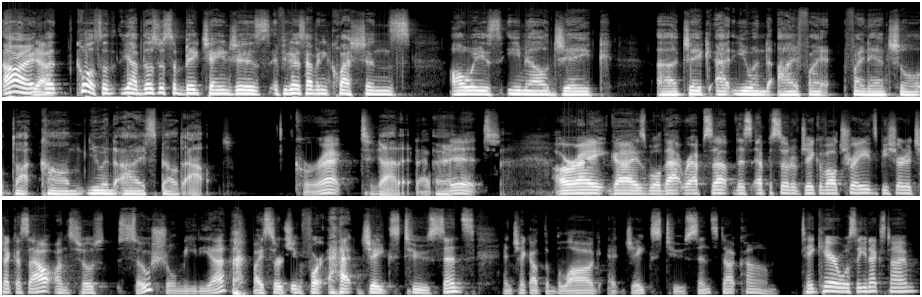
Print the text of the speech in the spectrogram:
All right, Yeah. but cool. So yeah, those are some big changes. If you guys have any questions, always email Jake, uh, Jake at you and I fi- financial.com. You and I spelled out. Correct. Got it. That's All right. it. All right, guys. Well, that wraps up this episode of Jake of All Trades. Be sure to check us out on so- social media by searching for at Jake's Two Cents and check out the blog at jakes2cents.com. Take care. We'll see you next time.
